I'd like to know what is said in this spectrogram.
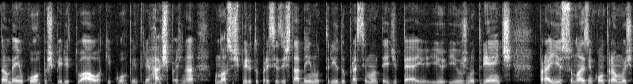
também o corpo espiritual, aqui corpo entre aspas, né, o nosso espírito precisa estar bem nutrido para se manter de pé. E, e, e os nutrientes para isso, nós encontramos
